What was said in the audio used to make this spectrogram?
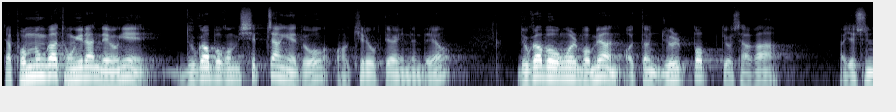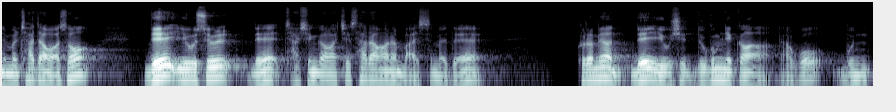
자, 본문과 동일한 내용이 누가복음 10장에도 어, 기록되어 있는데요. 누가복음을 보면 어떤 율법 교사가 예수님을 찾아와서 내 이웃을 내 자신과 같이 사랑하는 말씀에 대해 그러면 내 이웃이 누굽니까? 라고 문,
